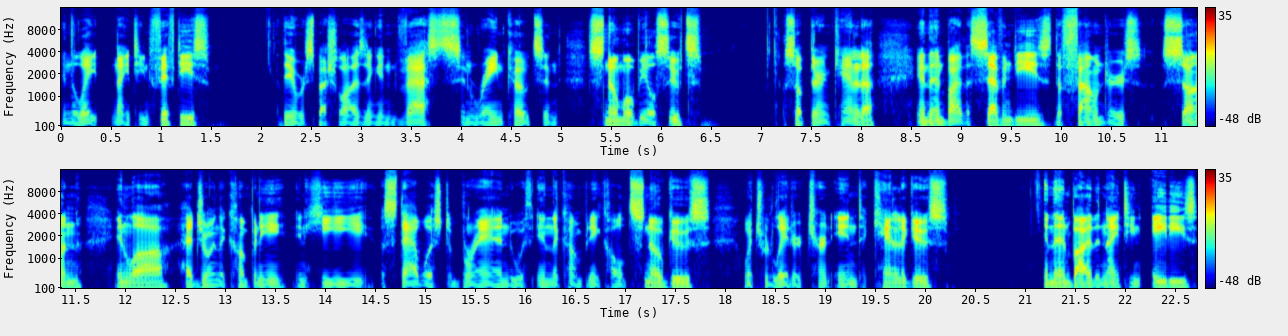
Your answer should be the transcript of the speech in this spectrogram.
in the late 1950s. They were specializing in vests and raincoats and snowmobile suits. So up there in Canada. And then by the 70s, the founder's son in law had joined the company and he established a brand within the company called Snow Goose, which would later turn into Canada Goose. And then by the 1980s,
